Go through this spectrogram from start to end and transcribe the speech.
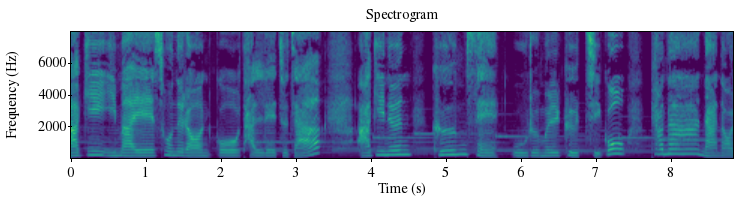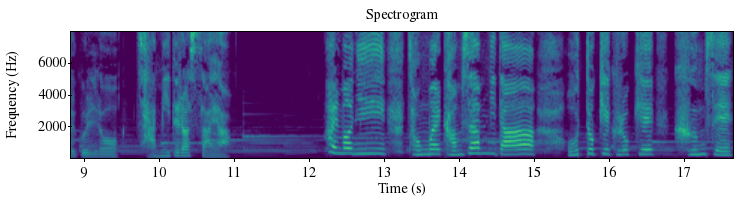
아기 이마에 손을 얹고 달래주자 아기는 금세 울음을 그치고 편안한 얼굴로 잠이 들었어요. 할머니, 정말 감사합니다. 어떻게 그렇게 금세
